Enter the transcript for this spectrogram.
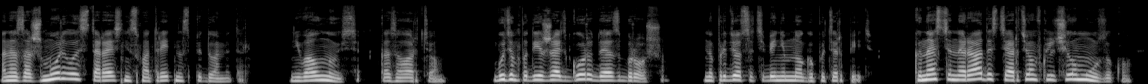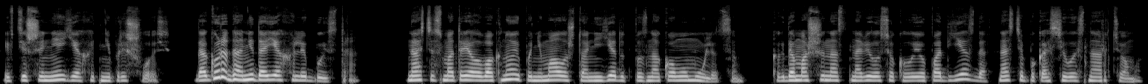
Она зажмурилась, стараясь не смотреть на спидометр. «Не волнуйся», — сказал Артем. «Будем подъезжать к городу, я сброшу. Но придется тебе немного потерпеть». К Настиной радости Артем включил музыку, и в тишине ехать не пришлось. До города они доехали быстро. Настя смотрела в окно и понимала, что они едут по знакомым улицам. Когда машина остановилась около ее подъезда, Настя покосилась на Артема.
